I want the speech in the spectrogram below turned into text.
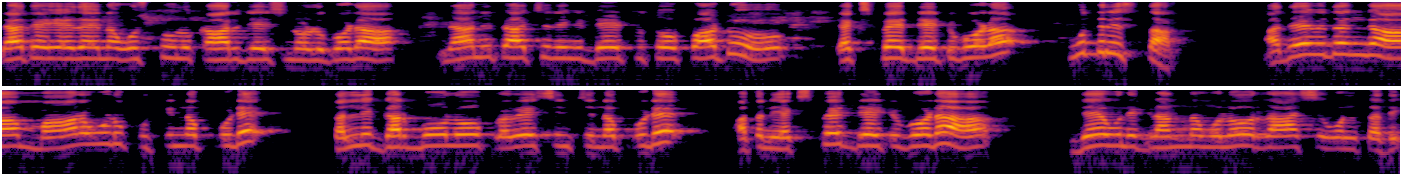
లేకపోతే ఏదైనా వస్తువులు కారు చేసిన వాళ్ళు కూడా మ్యానుఫ్యాక్చరింగ్ డేట్తో పాటు ఎక్స్పైర్ డేట్ కూడా ముద్రిస్తారు. అదేవిధంగా మానవుడు పుట్టినప్పుడే తల్లి గర్భంలో ప్రవేశించినప్పుడే అతని ఎక్స్పైర్ డేట్ కూడా దేవుని గ్రంథములో రాసి ఉంటుంది.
